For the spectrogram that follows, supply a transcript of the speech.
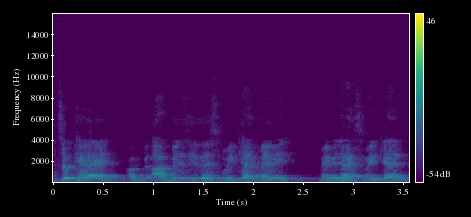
It's okay. I'm, I'm busy this weekend. Maybe maybe next weekend.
